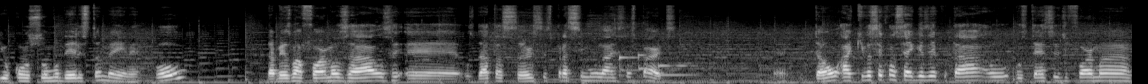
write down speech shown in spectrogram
e o consumo deles também, né? Ou da mesma forma, usar os, é, os data sources para simular essas partes. É. Então, aqui você consegue executar o, os testes de forma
